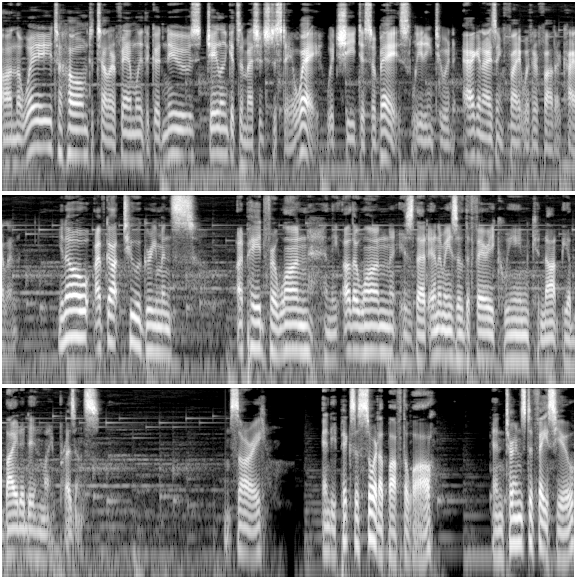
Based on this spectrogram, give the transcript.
On the way to home to tell her family the good news, Jalen gets a message to stay away, which she disobeys, leading to an agonizing fight with her father, Kylan. You know, I've got two agreements. I paid for one, and the other one is that enemies of the Fairy Queen cannot be abided in my presence. I'm sorry. And he picks a sword up off the wall and turns to face you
